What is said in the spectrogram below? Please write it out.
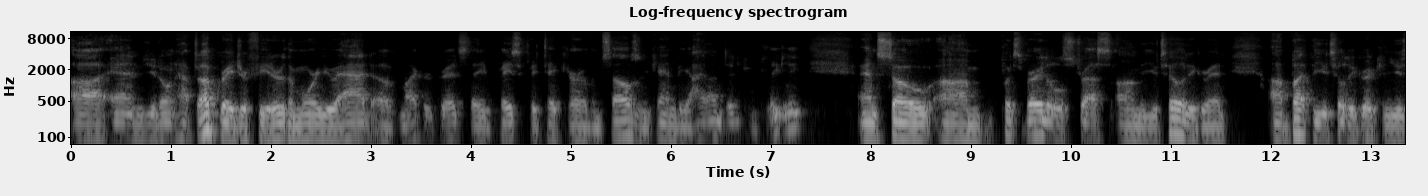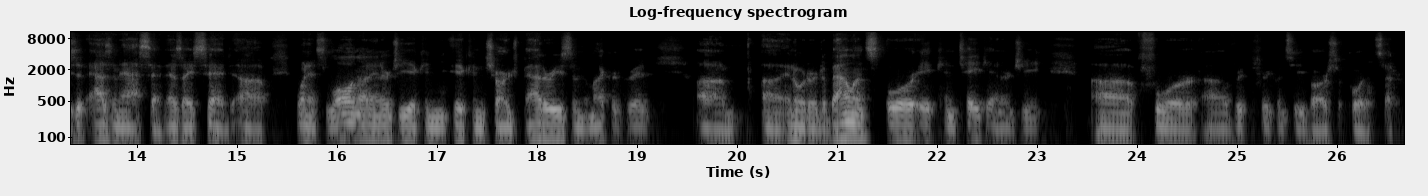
uh, and you don't have to upgrade your feeder. The more you add of microgrids, they basically take care of themselves and can be islanded completely. And so um, puts very little stress on the utility grid, uh, but the utility grid can use it as an asset. As I said, uh, when it's long on energy, it can, it can charge batteries in the microgrid um, uh, in order to balance, or it can take energy uh, for frequency VAR support, et cetera.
